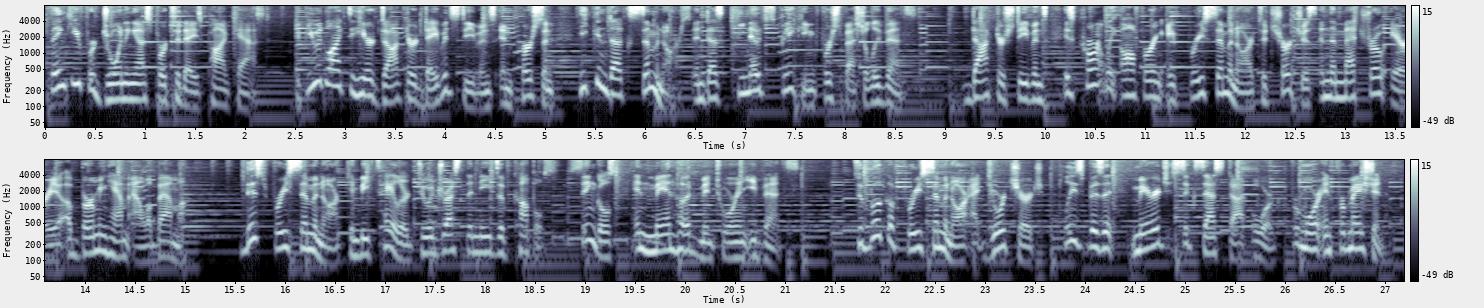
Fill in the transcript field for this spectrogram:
Thank you for joining us for today's podcast. If you would like to hear Dr. David Stevens in person, he conducts seminars and does keynote speaking for special events. Dr. Stevens is currently offering a free seminar to churches in the metro area of Birmingham, Alabama. This free seminar can be tailored to address the needs of couples, singles, and manhood mentoring events. To book a free seminar at your church, please visit marriagesuccess.org for more information.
